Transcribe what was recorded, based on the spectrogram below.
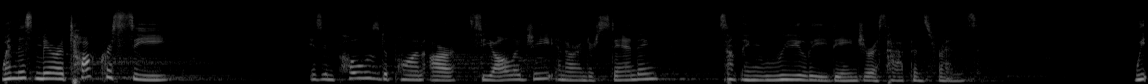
When this meritocracy is imposed upon our theology and our understanding, something really dangerous happens, friends. We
